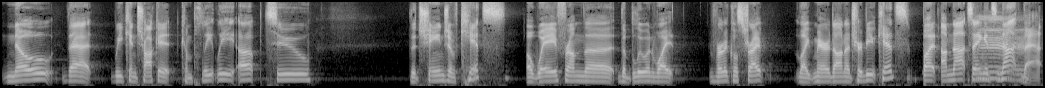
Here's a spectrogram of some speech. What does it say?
know that we can chalk it completely up to the change of kits away from the the blue and white vertical stripe like Maradona tribute kits, but I'm not saying it's not that.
